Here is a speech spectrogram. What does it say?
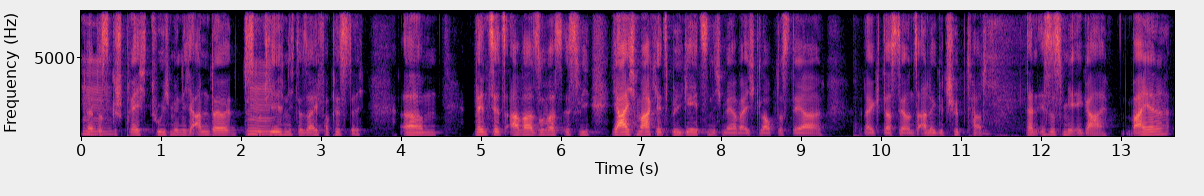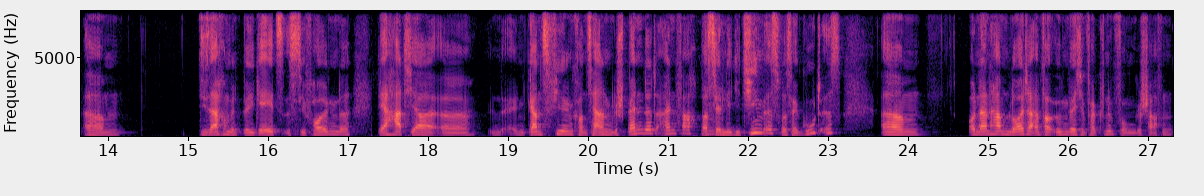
Mhm. Das Gespräch tue ich mir nicht an, da diskutiere ich nicht, da sage ich, verpiss dich. Ähm, wenn es jetzt aber sowas ist wie, ja, ich mag jetzt Bill Gates nicht mehr, weil ich glaube, dass der, like, dass der uns alle gechippt hat, dann ist es mir egal. Weil ähm, die Sache mit Bill Gates ist die folgende. Der hat ja äh, in- ganz vielen Konzernen gespendet einfach, was ja legitim ist, was ja gut ist. Ähm, und dann haben Leute einfach irgendwelche Verknüpfungen geschaffen.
